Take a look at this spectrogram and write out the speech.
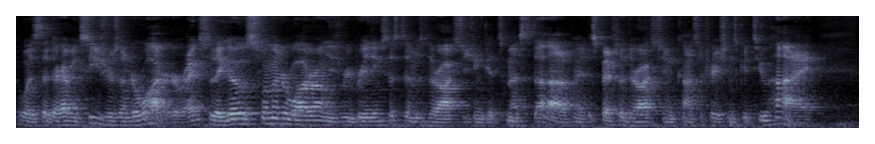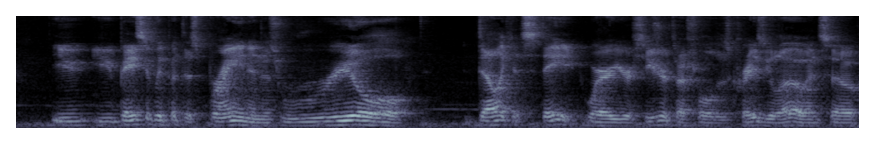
was that they're having seizures underwater, right? So they go swim underwater on these rebreathing systems, their oxygen gets messed up, and especially their oxygen concentrations get too high. You, you basically put this brain in this real delicate state where your seizure threshold is crazy low, and so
